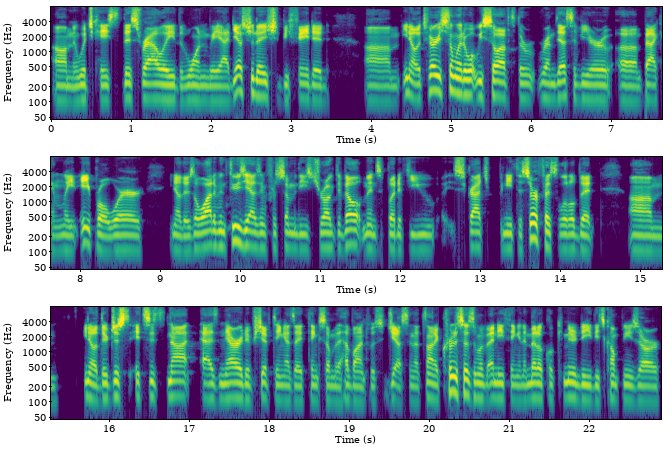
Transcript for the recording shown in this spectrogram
Um, in which case, this rally, the one we had yesterday, should be faded um, you know, it's very similar to what we saw after the remdesivir uh, back in late April, where you know there's a lot of enthusiasm for some of these drug developments, but if you scratch beneath the surface a little bit, um, you know, they're just it's it's not as narrative shifting as I think some of the headlines would suggest, and that's not a criticism of anything in the medical community. These companies are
